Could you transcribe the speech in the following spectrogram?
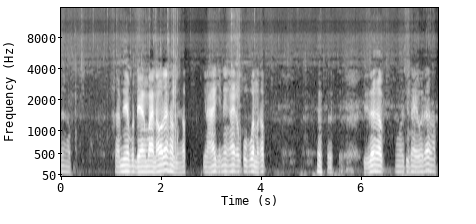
นะครับครับเนี่ยบนแดงบ้านเอาได้ครับนี่ยครับกินหากินง่ายกับกบวนนะครับดีนะครับมัวสิได้เบอร์ครับ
